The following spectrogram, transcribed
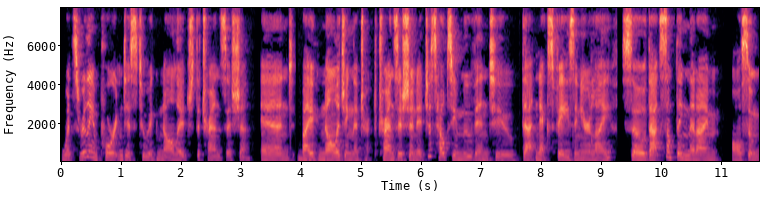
what's really important is to acknowledge the transition. And by mm-hmm. acknowledging the tr- transition, it just helps you move into that next phase in your life. So that's something that I'm also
